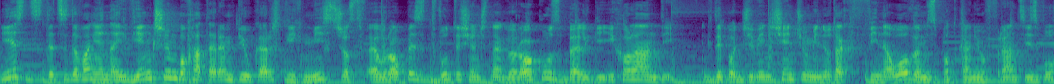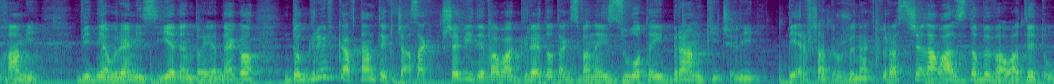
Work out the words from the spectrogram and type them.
Jest zdecydowanie największym bohaterem piłkarskich Mistrzostw Europy z 2000 roku z Belgii i Holandii. Gdy po 90 minutach w finałowym spotkaniu Francji z Włochami widniał remis 1 do 1, dogrywka w tamtych czasach przewidywała grę do tzw. Tak złotej bramki, czyli pierwsza drużyna, która strzelała, zdobywała tytuł.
